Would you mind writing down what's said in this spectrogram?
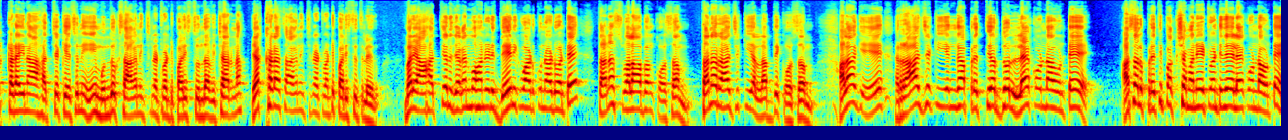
ఎక్కడైనా హత్య కేసుని ముందుకు సాగనించినటువంటి పరిస్థితి ఉందా? విచారణ? ఎక్కడా సాగనించినటువంటి పరిస్థితి లేదు. మరి ఆ హత్యను జగన్మోహన్ రెడ్డి దేనికి వాడుకున్నాడు అంటే తన స్వలాభం కోసం తన రాజకీయ లబ్ధి కోసం. అలాగే రాజకీయంగా ప్రత్యర్థులు లేకుండా ఉంటే అసలు ప్రతిపక్షం అనేటువంటిదే లేకుండా ఉంటే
